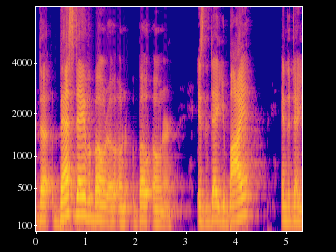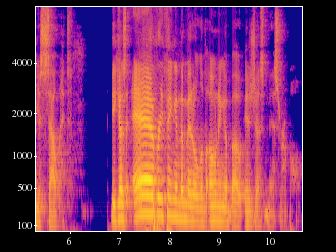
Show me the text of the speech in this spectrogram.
The best day of a boat owner is the day you buy it and the day you sell it because everything in the middle of owning a boat is just miserable.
